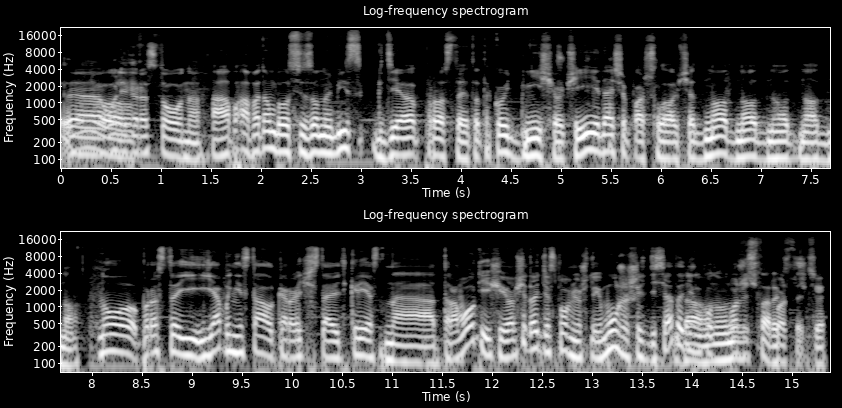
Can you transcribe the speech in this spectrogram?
э, Оливера Стоуна. А, а потом был сезон убийц, где просто это такое днище вообще. И дальше пошло вообще дно, дно, дно, дно, дно. Ну, просто я бы не стал, короче, ставить крест на Траволке еще. И вообще давайте вспомним, что ему уже 61 да, год. Он, он уже старый, кстати.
